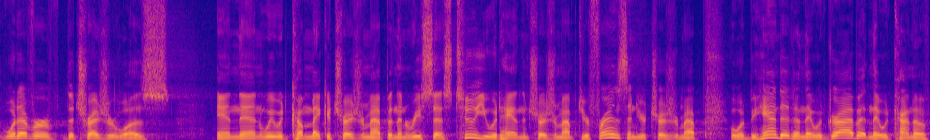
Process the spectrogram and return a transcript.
whatever the treasure was, and then we would come make a treasure map. And then recess two, you would hand the treasure map to your friends, and your treasure map would be handed, and they would grab it, and they would kind of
